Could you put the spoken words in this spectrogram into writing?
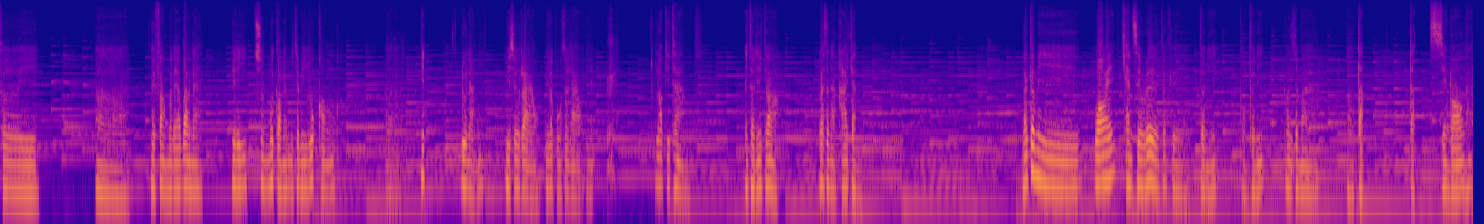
เคยเเคยฟังมาแล้วบ้างนะอยู่ในส่วนเมื่อก่อนเนี่ยมันจะมียุคของนิดดูหนังมีเซอร์ราวมีลำโพงเซอร์ราวเนี่ยรอบทิศทาง ไอตัวนี้ก็ลักษณะคล้ายกัน แล้วก็มี voice canceller ก็คือตัวนี้ผมตัวนี้ก็จะมาตัดตัดเสียงร้องฮะ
